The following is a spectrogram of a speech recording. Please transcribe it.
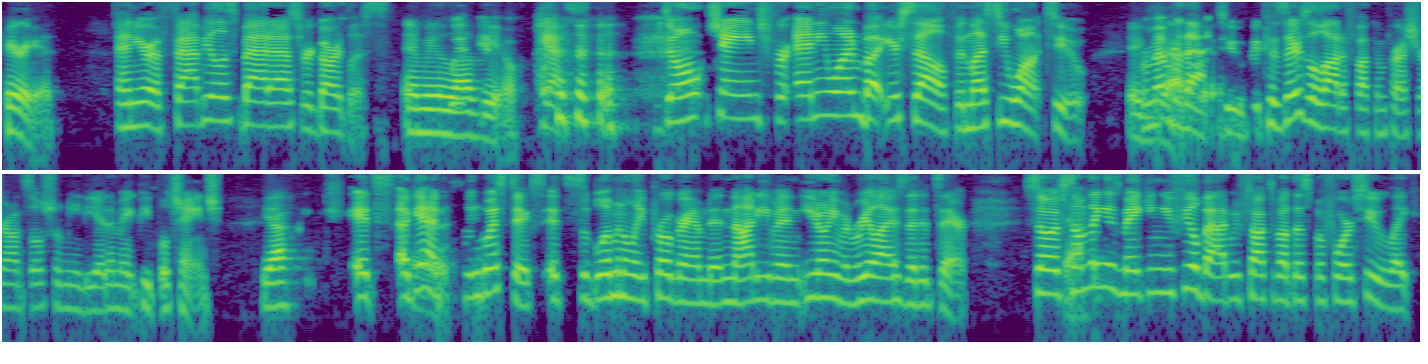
Period. And you're a fabulous badass regardless. And we love you. Yes. Don't change for anyone but yourself unless you want to. Remember that too, because there's a lot of fucking pressure on social media to make people change. Yeah. It's again is. linguistics. It's subliminally programmed and not even you don't even realize that it's there. So if Yeah. something is making you feel bad, we've talked about this before too. Like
